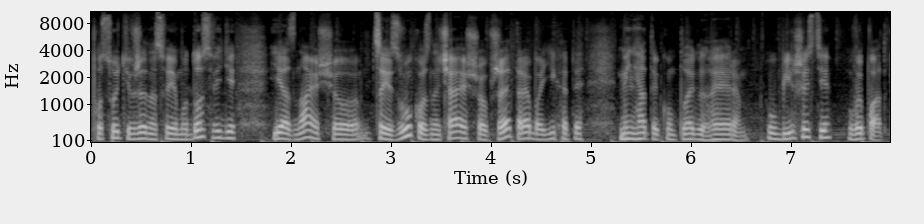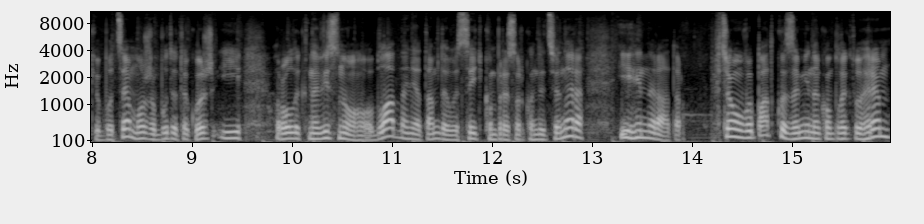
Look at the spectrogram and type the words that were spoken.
По суті, вже на своєму досвіді я знаю, що цей звук означає, що вже треба їхати міняти комплект ГРМ у більшості випадків, бо це може бути також і ролик навісного обладнання, там де висить компресор кондиціонера і генератор. В цьому випадку заміна комплекту ГРМ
